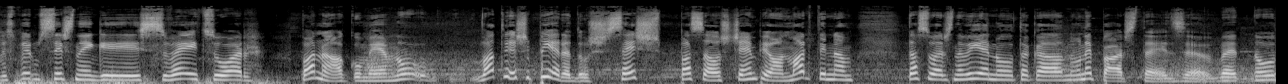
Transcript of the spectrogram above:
vispirms sirsnīgi sveicu ar panākumiem. Nu, Latvieši pieraduši seši pasaules čempioni Martinam. Tas vairs nevienu kā, nu, nepārsteidz, bet nu,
